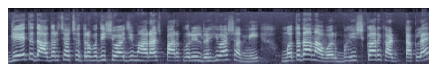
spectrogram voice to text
घेत दादरच्या छत्रपती शिवाजी महाराज पार्कवरील रहिवाशांनी मतदानावर बहिष्कार टाकलाय.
